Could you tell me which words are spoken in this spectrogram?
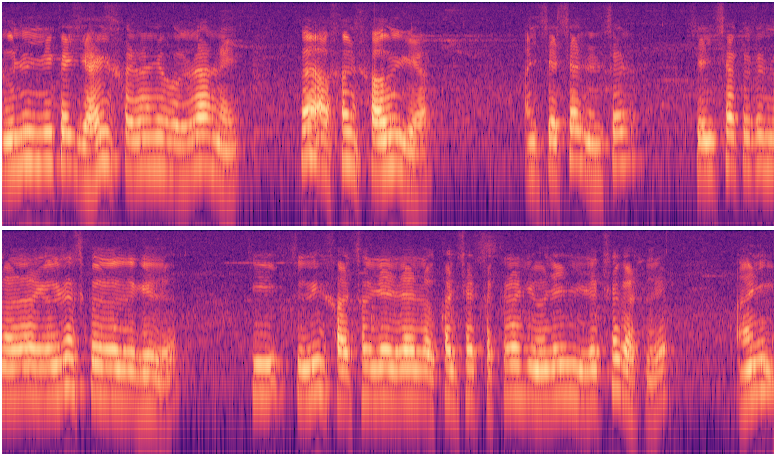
म्हणून मी काही जाहीरपणाने बोलणार नाही पण आपण पाहून घ्या. आणि त्याच्यानंतर त्यांच्याकडून मला एवढंच कळवलं गेलं की तुम्ही पाठवलेल्या लोकांच्या तक्रारीमध्ये मी लक्ष घातलं आणि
